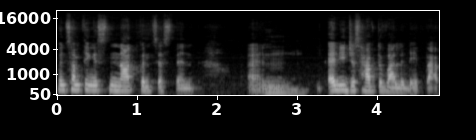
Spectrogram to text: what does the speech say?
when something is not consistent and Mm. And you just have to validate that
